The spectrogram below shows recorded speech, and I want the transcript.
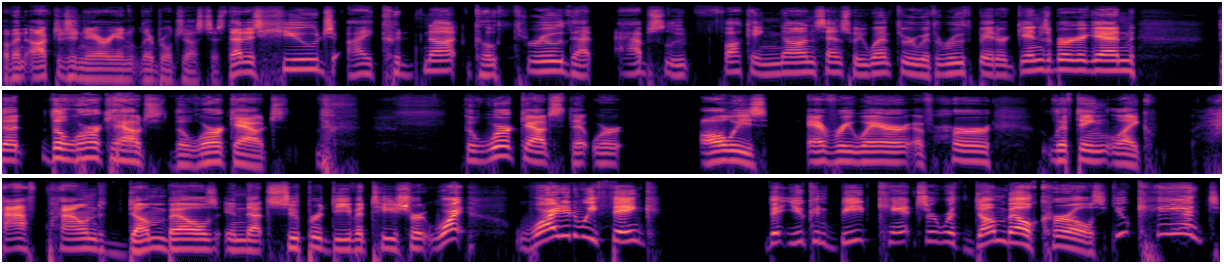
of an octogenarian liberal justice. That is huge. I could not go through that absolute fucking nonsense we went through with Ruth Bader Ginsburg again. The the workouts, the workouts, the workouts that were always everywhere of her lifting like half pound dumbbells in that super diva t-shirt. Why why did we think that you can beat cancer with dumbbell curls? You can't.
